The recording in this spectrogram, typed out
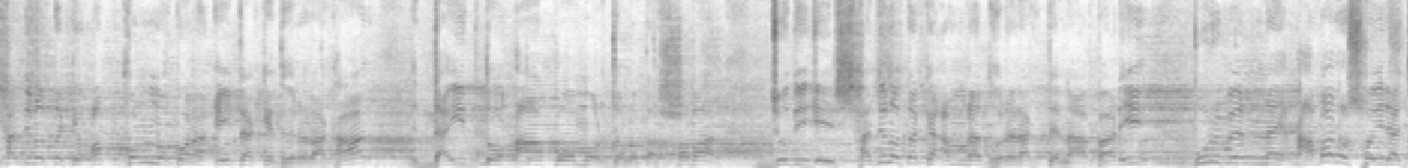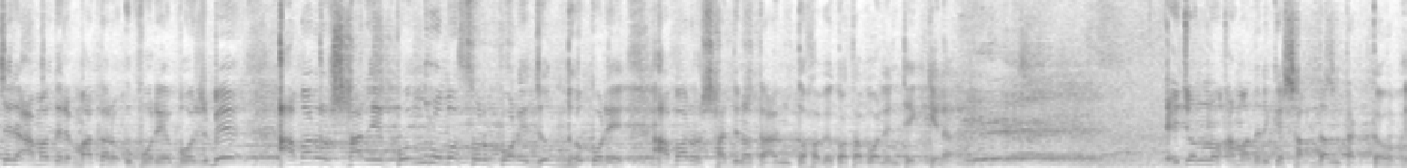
স্বাধীনতাকে অক্ষুণ্ণ করা, এইটাকে ধরে রাখার দায়িত্ব আপমর জনতা সবার। যদি এই স্বাধীনতাকে আমরা ধরে রাখতে না পারি, পূর্বের ন্যায় আবারও স্বৈরাচারে আমাদের মাথার উপরে বসবে, আবারও সাড়ে পনেরো বছর পরে যুদ্ধ করে আবারও স্বাধীনতা আনতে হবে। কথা বলেন ঠিক কিনা? এই জন্য আমাদেরকে সাবধান থাকতে হবে।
